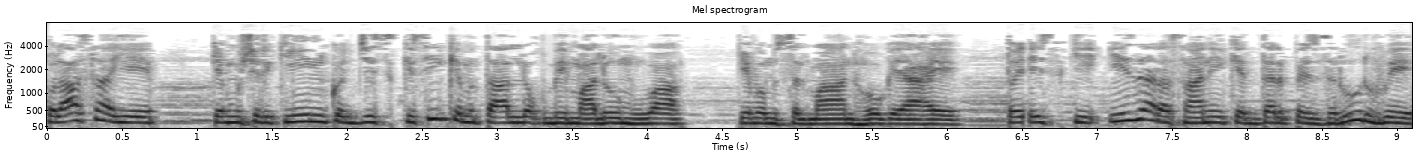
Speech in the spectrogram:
خلاصہ یہ کہ مشرقین کو جس کسی کے متعلق بھی معلوم ہوا کہ وہ مسلمان ہو گیا ہے، تو اس کی ایزا رسانی کے در پہ ضرور ہوئے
